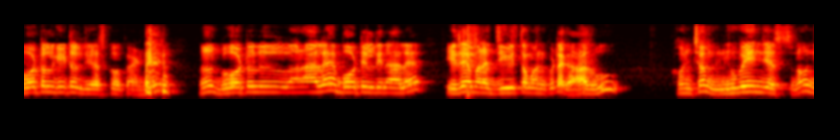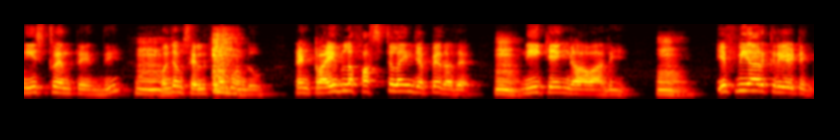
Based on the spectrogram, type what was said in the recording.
గోటులు గీటులు చేసుకోకండి. గోటులు అనాలే బోటులు తినాలే ఇదే మన జీవితం అనుకుంటే కాదు. కొంచెం నువ్వేం చేస్తున్నావు? నీ స్ట్రెంగ్త్ ఏంది? కొంచెం సెల్ఫ్ ఉండు. నేను ట్రైబ్లో ఫస్ట్ లైన్ చెప్పేది అదే. నీకేం కావాలి? ఇఫ్ వీఆర్ క్రియేటింగ్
